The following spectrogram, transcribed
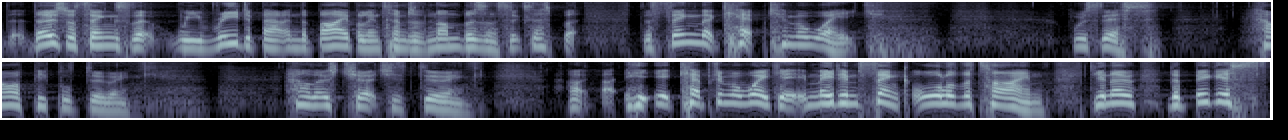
Those are things that we read about in the Bible in terms of numbers and success. But the thing that kept him awake was this how are people doing? How are those churches doing? Uh, uh it kept him awake. It made him think all of the time. Do you know the biggest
